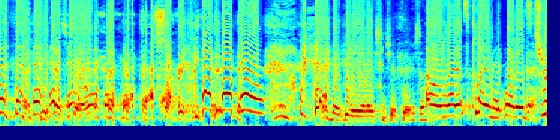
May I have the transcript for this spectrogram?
yes, Bill. Sorry. there may be a relationship there somewhere. Oh, let us claim it, whether it's true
